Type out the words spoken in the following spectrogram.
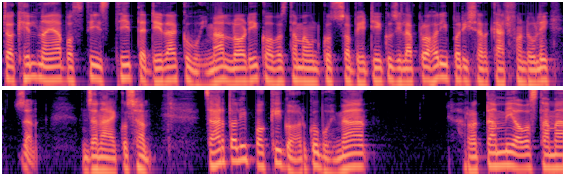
टखेल नयाँ बस्ती स्थित डेराको भुइँमा लडेको अवस्थामा उनको सब भेटिएको जिल्ला प्रहरी परिषद काठमाडौँले जना जनाएको छ। चारतली पक्की घरको भुइँमा रक्ताम्य अवस्थामा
